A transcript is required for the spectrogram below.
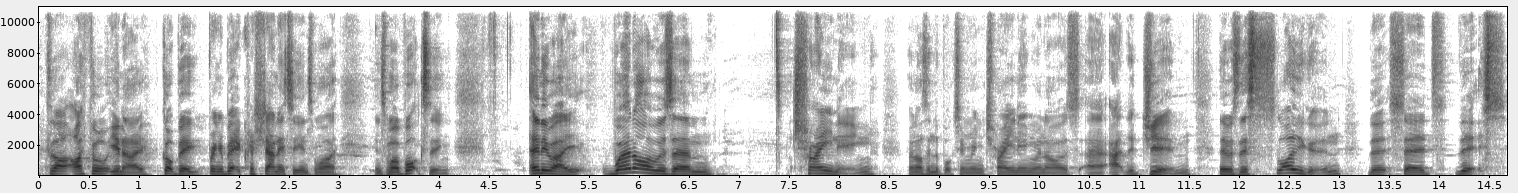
because uh, I, I, thought, you know, got to bring a bit of Christianity into my, into my boxing. Anyway, when I was um, training, when I was in the boxing ring training, when I was uh, at the gym, there was this slogan that said this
